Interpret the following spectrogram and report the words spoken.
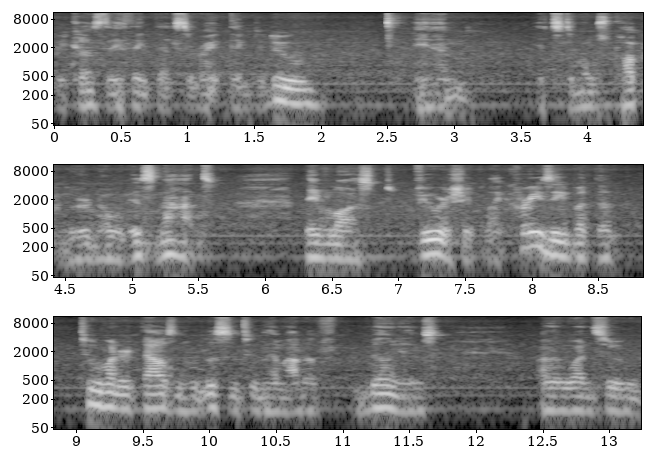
because they think that's the right thing to do. And it's the most popular. No, it is not. They've lost viewership like crazy, but the 200,000 who listen to them out of millions are the ones who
